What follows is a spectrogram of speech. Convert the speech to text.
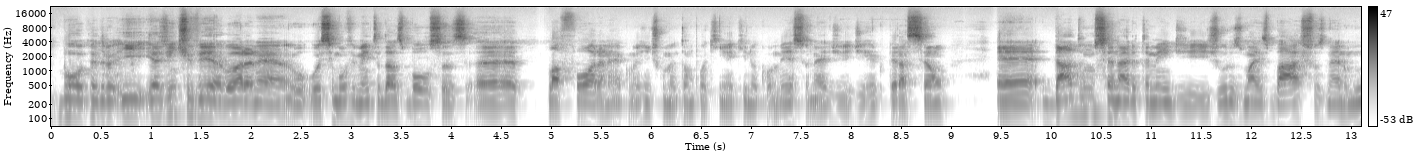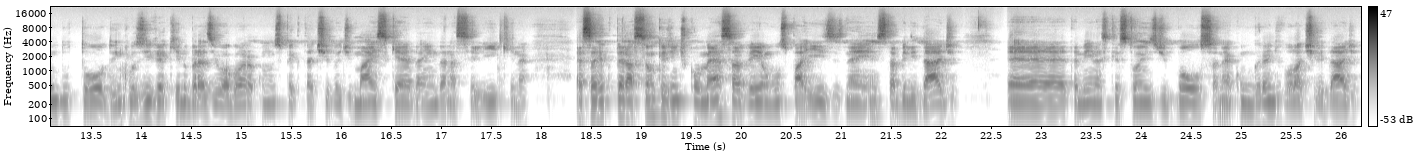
Boa, Pedro. E, e a gente vê agora, né, o, esse movimento das bolsas é, lá fora, né, como a gente comentou um pouquinho aqui no começo, né, de, de recuperação. É, dado um cenário também de juros mais baixos né, no mundo todo, inclusive aqui no Brasil agora com expectativa de mais queda ainda na Selic, né, essa recuperação que a gente começa a ver em alguns países, né, estabilidade é, também nas questões de bolsa, né, com grande volatilidade,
